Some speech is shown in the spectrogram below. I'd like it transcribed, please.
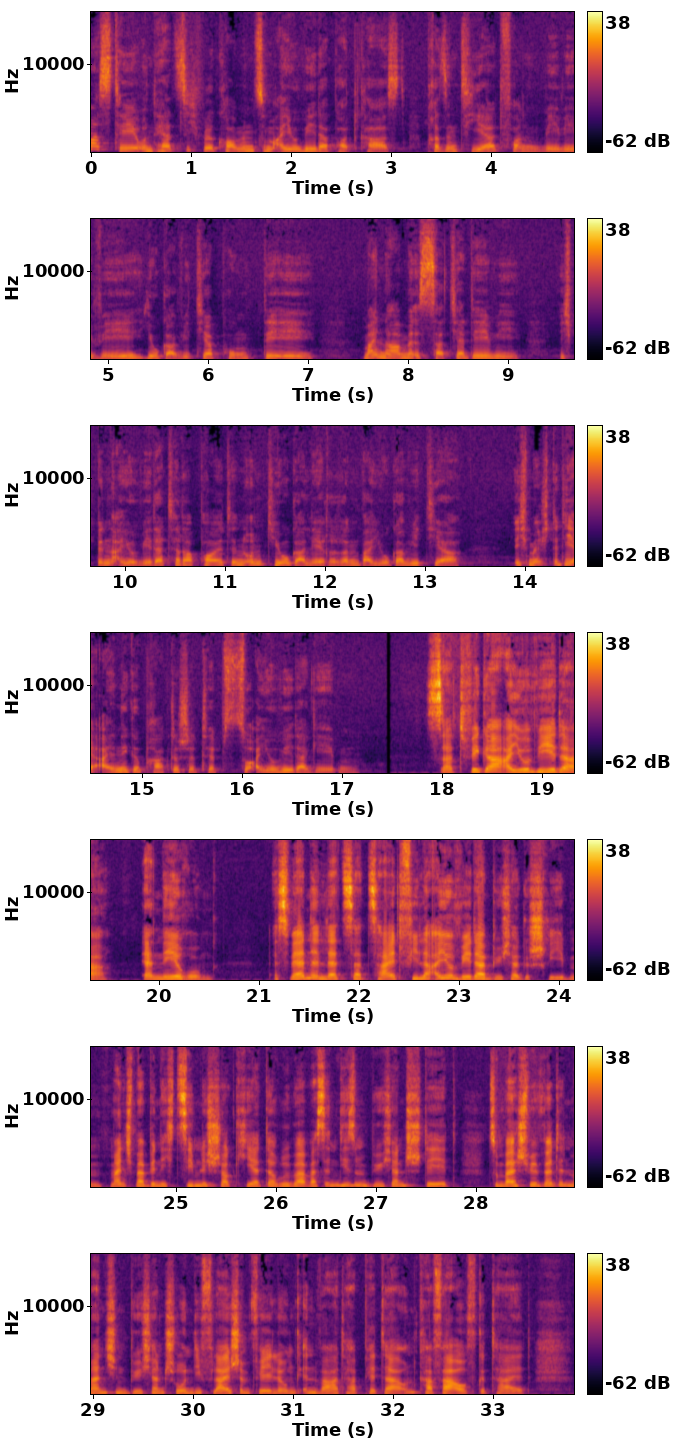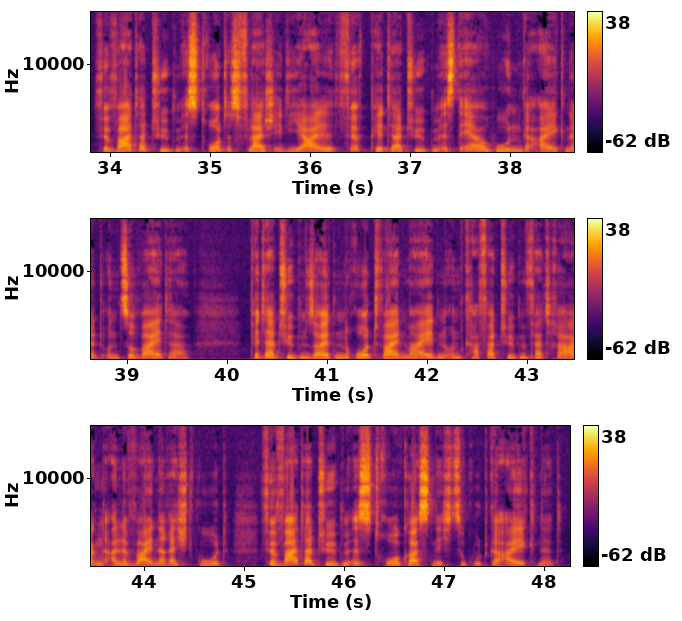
Namaste und herzlich willkommen zum Ayurveda Podcast, präsentiert von www.yogavidya.de. Mein Name ist Satya Devi. Ich bin Ayurveda-Therapeutin und Yogalehrerin bei Yoga Vidya. Ich möchte dir einige praktische Tipps zu Ayurveda geben. Sattviga Ayurveda Ernährung es werden in letzter Zeit viele Ayurveda-Bücher geschrieben. Manchmal bin ich ziemlich schockiert darüber, was in diesen Büchern steht. Zum Beispiel wird in manchen Büchern schon die Fleischempfehlung in Vata, Pitta und Kapha aufgeteilt. Für Vata-Typen ist rotes Fleisch ideal, für Pitta-Typen ist eher Huhn geeignet und so weiter. Pitta-Typen sollten Rotwein meiden und Kapha-Typen vertragen alle Weine recht gut. Für Vata-Typen ist Rohkost nicht so gut geeignet.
